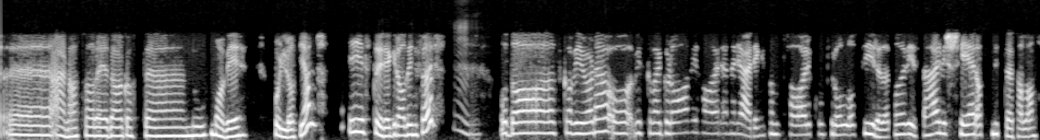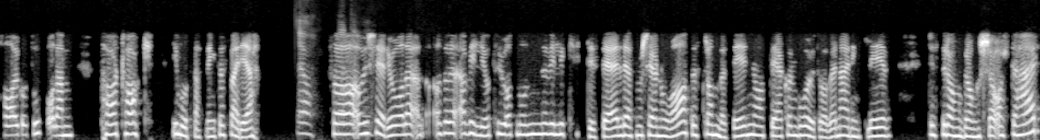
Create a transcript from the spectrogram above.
Eh, Erna sa det i dag at eh, nå må vi holde oss hjemme i større grad enn før. Mm. Og da skal vi gjøre det, og vi skal være glad vi har en regjering som tar kontroll og styrer det på det viset her. Vi ser at smittetallene har gått opp, og de tar tak, i motsetning til Sverige. Ja. Så, og vi ser jo, det, altså, jeg vil jo tro at noen vil kritisere det som skjer nå, at det strammes inn og at det kan gå utover næringsliv, restaurantbransje og alt det her.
